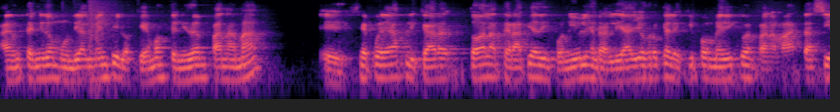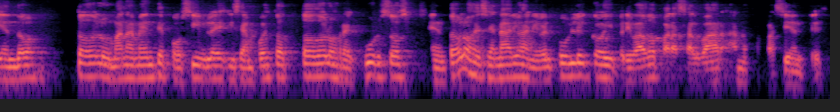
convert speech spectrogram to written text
han tenido mundialmente y los que hemos tenido en Panamá. Eh, se puede aplicar toda la terapia disponible. En realidad yo creo que el equipo médico en Panamá está haciendo todo lo humanamente posible y se han puesto todos los recursos en todos los escenarios a nivel público y privado para salvar a nuestros pacientes.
